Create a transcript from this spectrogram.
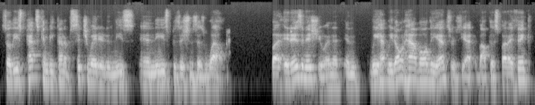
So these pets can be kind of situated in these in these positions as well. But it is an issue, and it, and we ha- we don't have all the answers yet about this. But I think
